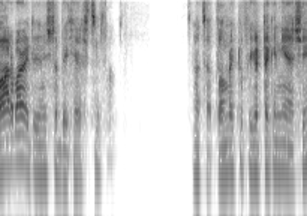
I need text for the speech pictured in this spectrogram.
বারবার এটা জিনিসটা দেখে আসছি। আচ্ছা তো আমরা একটু ফিগারটাকে নিয়ে আসি।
